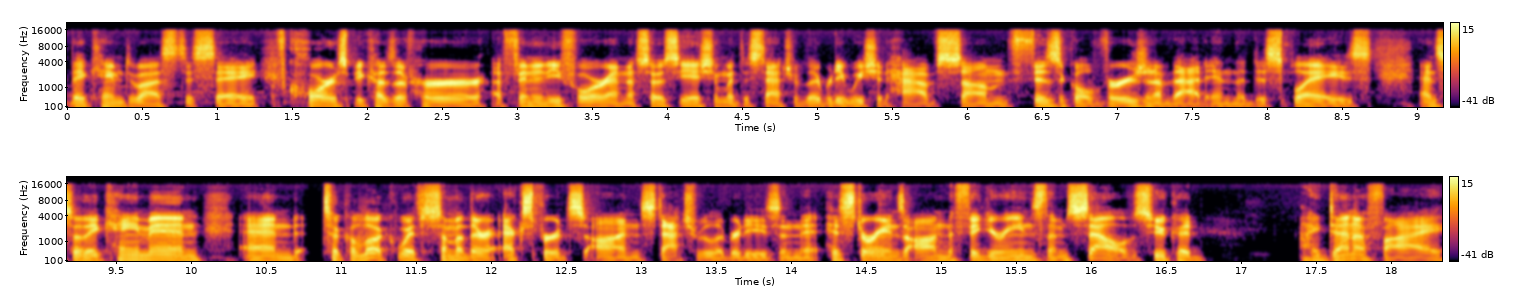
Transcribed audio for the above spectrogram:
They came to us to say, of course, because of her affinity for and association with the Statue of Liberty, we should have some physical version of that in the displays. And so they came in and took a look with some of their experts on Statue of Liberties and the historians on the figurines themselves who could identify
